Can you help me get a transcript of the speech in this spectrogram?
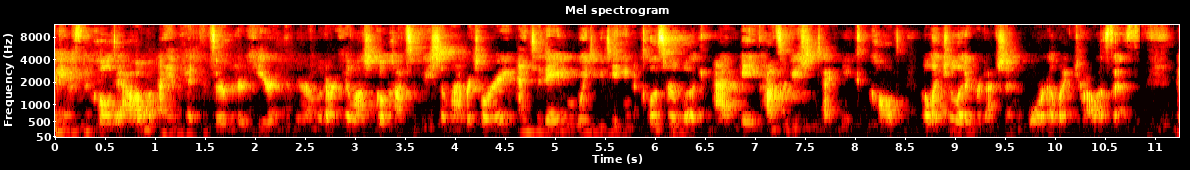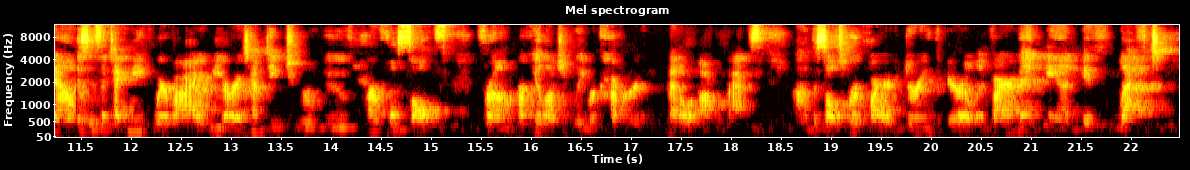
My name is Nichole Doub. I am head conservator here at the Maryland Archaeological Conservation Laboratory, and today we're going to be taking a closer look at a conservation technique called electrolytic reduction or electrolysis. Now, this is a technique whereby we are attempting to remove harmful salts from archaeologically recovered metal artifacts. Uh, the salts were acquired during the burial environment, and if left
